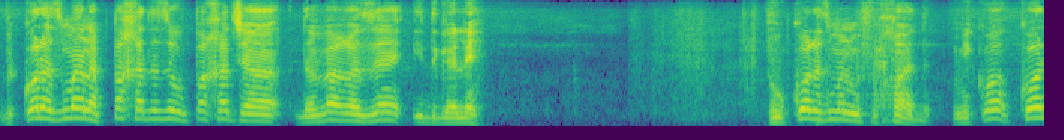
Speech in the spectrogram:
וכל הזמן הפחד הזה הוא פחד שהדבר הזה יתגלה. והוא כל הזמן מפוחד. מכל כל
